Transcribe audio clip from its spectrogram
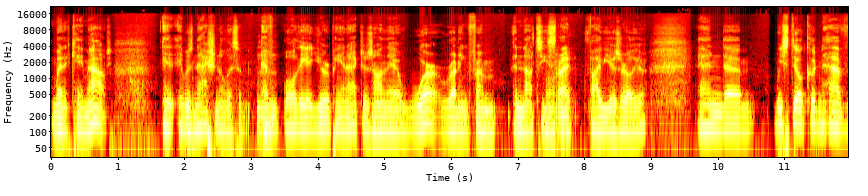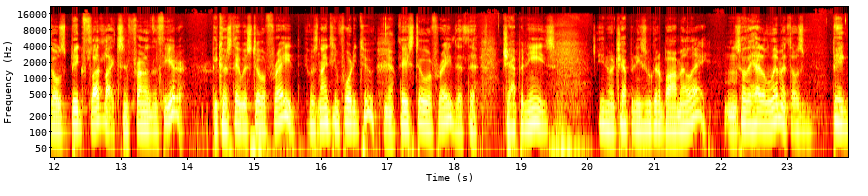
when it came out, it, it was nationalism. Ev- all the European actors on there were running from the Nazis Right. five years earlier. And um, we still couldn't have those big floodlights in front of the theater because they were still afraid. It was 1942. Yeah. They were still afraid that the Japanese, you know, Japanese were going to bomb L.A. So they had to limit those big,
